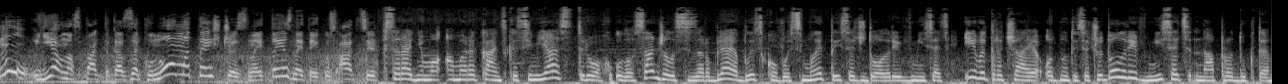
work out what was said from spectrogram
ну є у нас практика зекономити, щось знайти, знайти якусь акцію. В середньому американська сім'я з трьох у Лос-Анджелесі заробляє близько 8 тисяч доларів в місяць і витрачає одну тисячу доларів в місяць на продукти.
